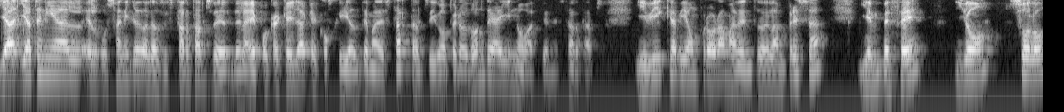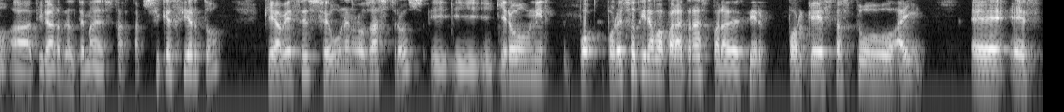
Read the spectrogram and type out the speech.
ya, ya tenía el, gusanillo de las startups de, de, la época aquella que cogía el tema de startups. Digo, pero ¿dónde hay innovación startups? Y vi que había un programa dentro de la empresa y empecé yo solo a tirar del tema de startups. Sí que es cierto que a veces se unen los astros y, quiero unir, por, eso tiraba para atrás, para decir por qué estás tú ahí. Eh, es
